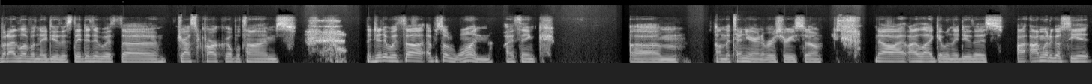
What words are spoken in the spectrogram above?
but I love when they do this. They did it with uh, Jurassic Park a couple times. They did it with uh, episode one, I think, um, on the 10 year anniversary. So, no, I, I like it when they do this. I, I'm going to go see it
